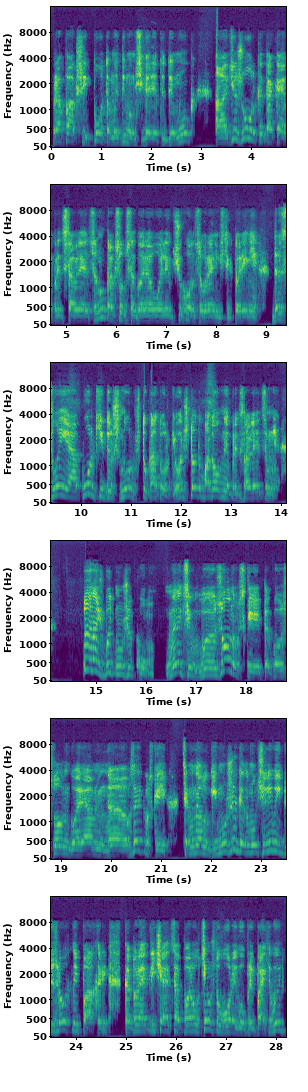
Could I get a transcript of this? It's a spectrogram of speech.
пропахший потом и дымом сигареты дымок – а дежурка такая представляется, ну, как, собственно говоря, у Олега Чухонцева в раннем стихотворении «Да злые окурки, да шнур в штукатурке». Вот что-то подобное представляется мне. Ну, значит, быть мужиком. Знаете, в зоновской, такой, условно говоря, э, в зэковской терминологии мужик – это молчаливый и безрохный пахарь, который отличается от воров тем, что воры его припахивают,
